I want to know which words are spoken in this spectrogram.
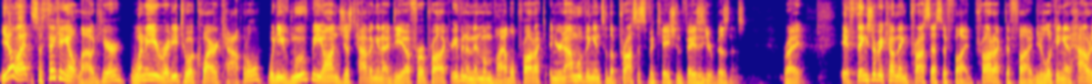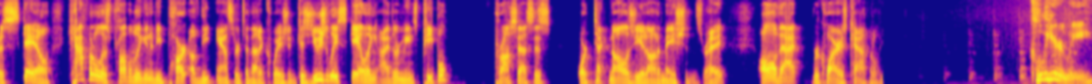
You know what? So thinking out loud here, when are you ready to acquire capital? When you've moved beyond just having an idea for a product or even a minimum viable product, and you're now moving into the processification phase of your business, right? If things are becoming processified, productified, you're looking at how to scale, capital is probably going to be part of the answer to that equation. Because usually scaling either means people, processes, or technology and automations, right? All of that requires capital. Clearly,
